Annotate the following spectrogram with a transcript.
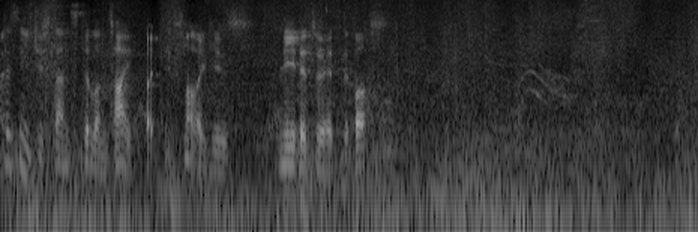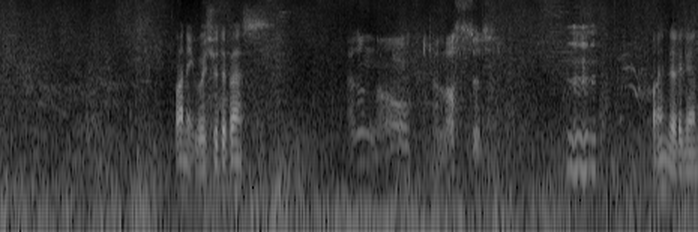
doesn't he just stand still on type? Like, it's not like he's needed to hit the boss. Funny, wish you the best. I don't know, I lost it. Find it again.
